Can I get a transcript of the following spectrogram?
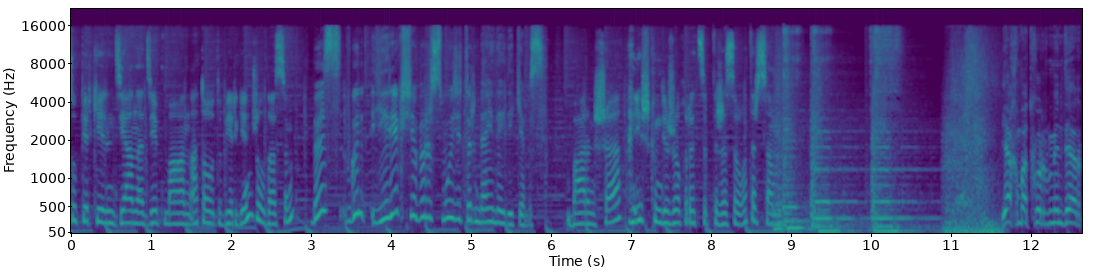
Супер келін диана деп маған атауды берген жолдасым. Біз бүгін ерекше бір смузи түрін дайындайды екенбіз. Барынша ешкімде жоқ рецептті жасауға тырысамын. Иә қымбатты көрермендер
